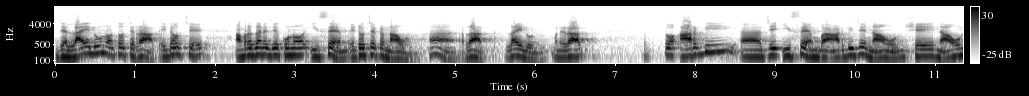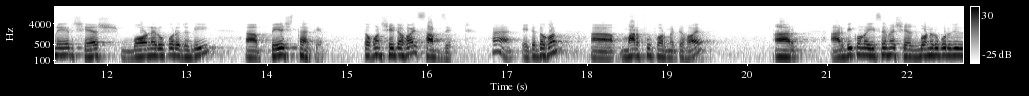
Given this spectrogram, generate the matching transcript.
যে লাইলুন অর্থ হচ্ছে রাত। এটা হচ্ছে আমরা জানি যে কোনো ইসেম এটা হচ্ছে একটা নাউন হ্যাঁ রাত, লাইলুন মানে রাত। তো আরবি যে ইসেম বা আরবি যে নাউন সেই নাউনের শেষ বর্ণের উপরে যদি পেশ থাকে, তখন সেটা হয় সাবজেক্ট হ্যাঁ এটা তখন মারফু ফরম্যাটে হয়। আর আরবি কোনো ইসেমের শেষ বর্ণের উপরে যদি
